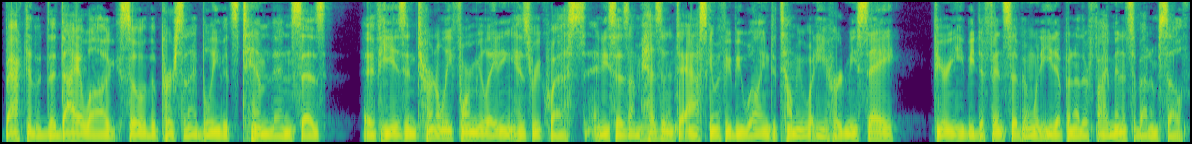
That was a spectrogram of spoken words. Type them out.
Back to the dialogue. So the person, I believe it's Tim, then says, if he is internally formulating his request and he says, I'm hesitant to ask him if he'd be willing to tell me what he heard me say, fearing he'd be defensive and would eat up another five minutes about himself.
